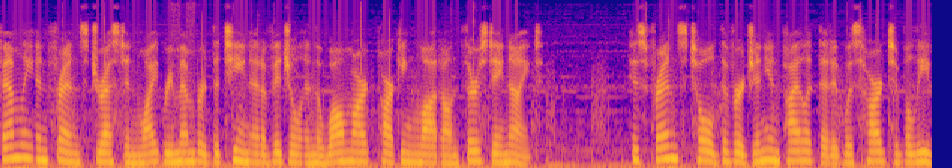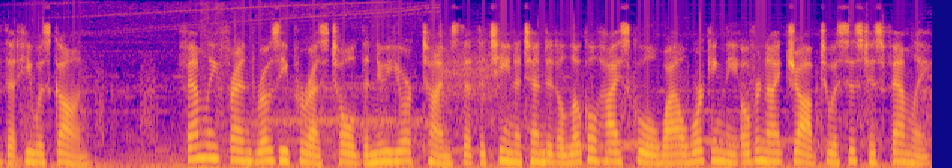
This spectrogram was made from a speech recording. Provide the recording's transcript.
Family and friends dressed in white remembered the teen at a vigil in the Walmart parking lot on Thursday night. His friends told the Virginian pilot that it was hard to believe that he was gone. Family friend Rosie Perez told the New York Times that the teen attended a local high school while working the overnight job to assist his family.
